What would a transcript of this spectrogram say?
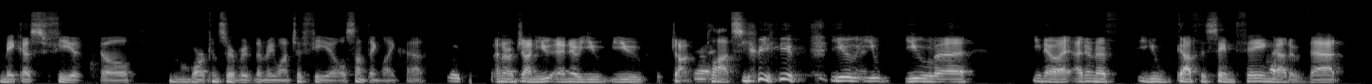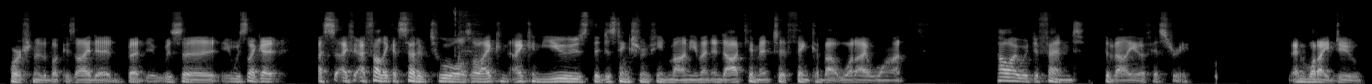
make us feel more conservative than we want to feel, something like that. Mm-hmm. I don't know, John. You, I know you, you, John right. Plotz. You, you, you, right. you, you, uh, you know, I, I don't know if you got the same thing out of that portion of the book as I did, but it was a, it was like a, I felt like a set of tools. Oh, I can I can use the distinction between monument and document to think about what I want, how I would defend the value of history, and what I do.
